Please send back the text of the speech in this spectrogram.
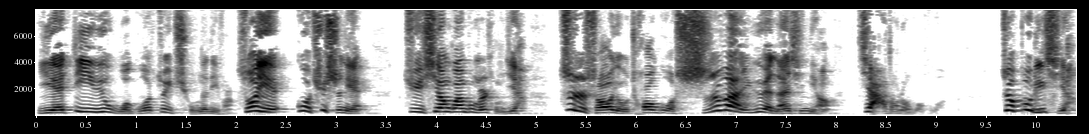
也低于我国最穷的地方。所以过去十年，据相关部门统计啊，至少有超过十万越南新娘嫁到了我国。这不离奇啊，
